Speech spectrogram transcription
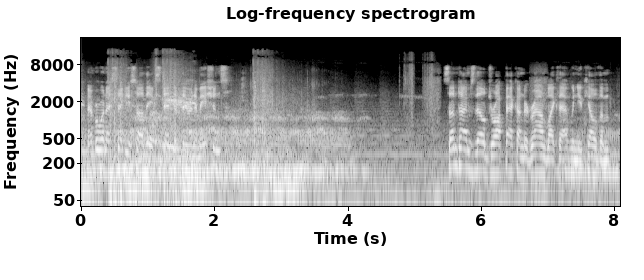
Remember when I said you saw the extent of their animations? Sometimes they'll drop back underground like that when you kill them.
